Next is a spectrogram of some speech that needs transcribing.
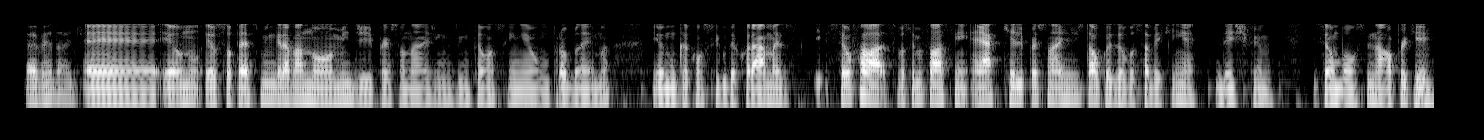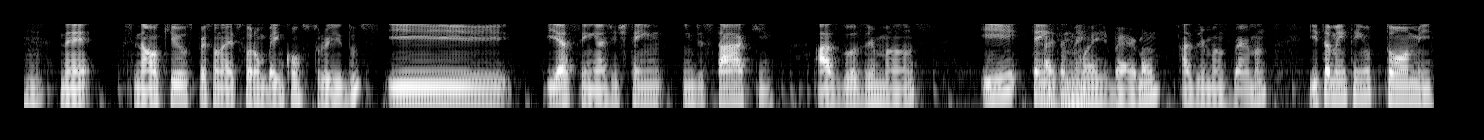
É verdade. É, eu, não, eu sou péssimo em gravar nome de personagens, então, assim, é um problema. Eu nunca consigo decorar, mas se eu falar, se você me falar assim, é aquele personagem de tal coisa, eu vou saber quem é deste filme. Isso é um bom sinal, porque, Uhum. né, sinal que os personagens foram bem construídos. E e assim, a gente tem em destaque as duas irmãs e tem As também irmãs Berman. as irmãs Berman. E também tem o Tommy,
